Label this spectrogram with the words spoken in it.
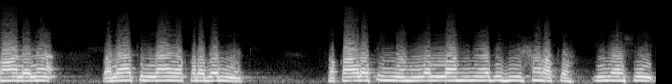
قال لا ولكن لا يقربنك. فقالت إنه والله ما به حركة إلى شيء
